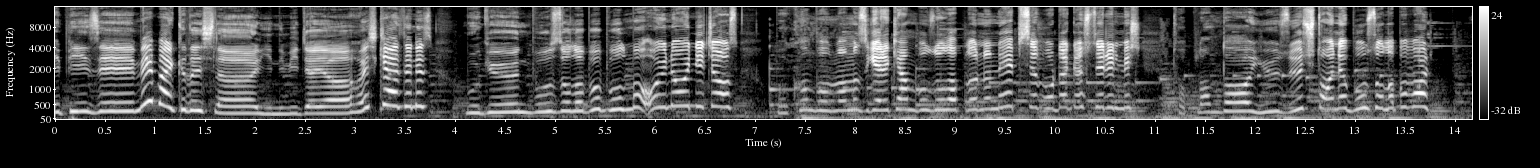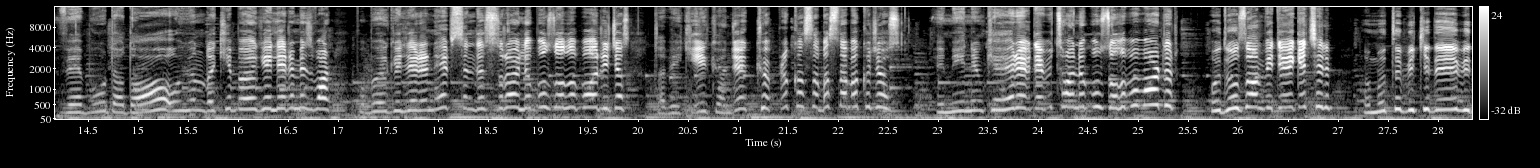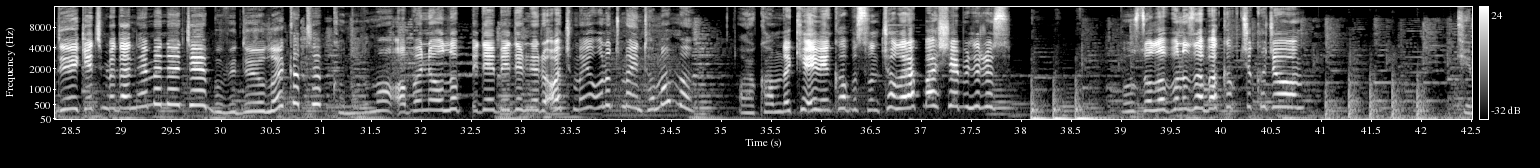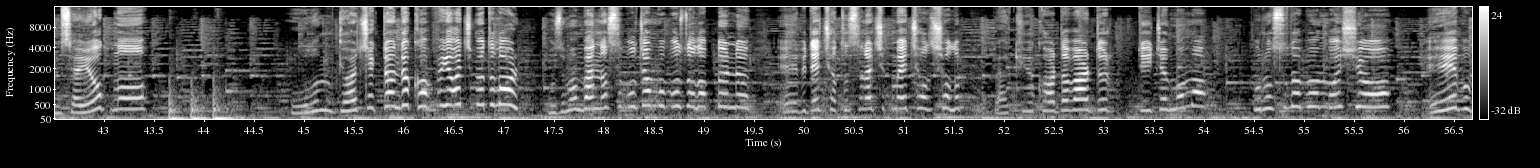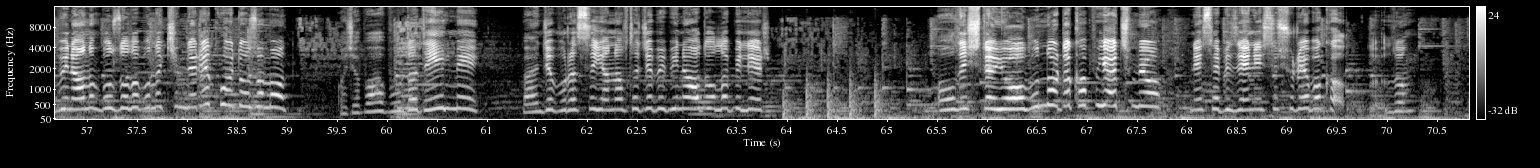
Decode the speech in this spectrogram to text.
Hepinize merhaba arkadaşlar. Yeni videoya hoş geldiniz. Bugün buzdolabı bulma oyunu oynayacağız. Bakın bulmamız gereken buzdolaplarının hepsi burada gösterilmiş. Toplamda 103 tane buzdolabı var. Ve burada da oyundaki bölgelerimiz var. Bu bölgelerin hepsinde sırayla buzdolabı arayacağız. Tabii ki ilk önce köprü kasabasına bakacağız. Eminim ki her evde bir tane buzdolabı vardır. Hadi o zaman videoya geçelim. Ama tabii ki de videoya geçmeden hemen önce bu videoya like atıp kanalıma abone olup bir de bildirimleri açmayı unutmayın tamam mı? Arkamdaki evin kapısını çalarak başlayabiliriz. Buzdolabınıza bakıp çıkacağım. Kimse yok mu? Oğlum gerçekten de kapıyı açmadılar. O zaman ben nasıl bulacağım bu buzdolaplarını? Ee, bir de çatısına çıkmaya çalışalım. Belki yukarıda vardır diyeceğim ama burası da bomboş ya. Ee bu binanın buzdolabını kim nereye koydu o zaman? Acaba burada değil mi? Bence burası yanıltıcı bir binada olabilir. Al işte ya bunlar da kapıyı açmıyor. Neyse biz en iyisi şuraya bakalım.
